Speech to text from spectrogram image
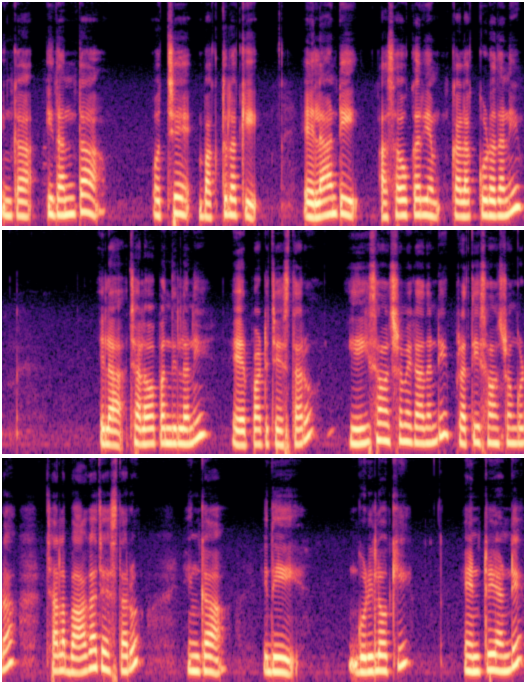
ఇంకా ఇదంతా వచ్చే భక్తులకి ఎలాంటి అసౌకర్యం కలగకూడదని ఇలా చలవ పందిళ్ళని ఏర్పాటు చేస్తారు. ఈ సంవత్సరమే కాదండి ప్రతి సంవత్సరం కూడా చాలా బాగా చేస్తారు. ఇంకా ఇది గుడిలోకి ఎంట్రీ అండి.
